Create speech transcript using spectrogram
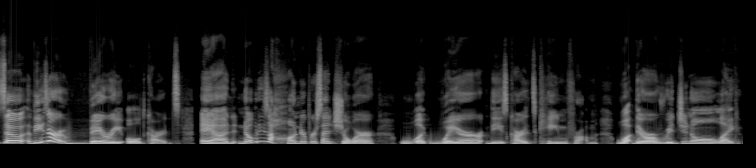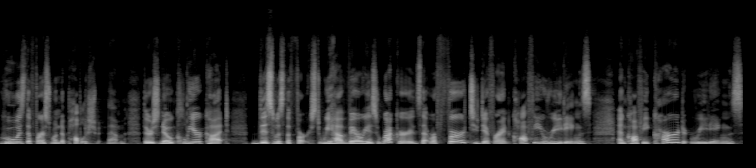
So these are very old cards, and nobody's a hundred percent sure like where these cards came from, what their original like who was the first one to publish them. There's no clear cut. This was the first. We have various records that refer to different coffee readings and coffee card readings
